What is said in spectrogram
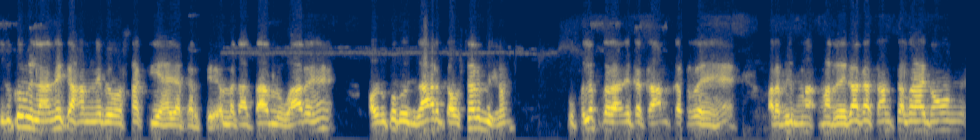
इनको भी लाने का हमने व्यवस्था किया है जाकर के और लगातार लोग आ रहे हैं और उनको रोज़गार का अवसर भी हम उपलब्ध कराने का काम कर रहे हैं। और अभी मनरेगा का काम चल रहा है गाँव में।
